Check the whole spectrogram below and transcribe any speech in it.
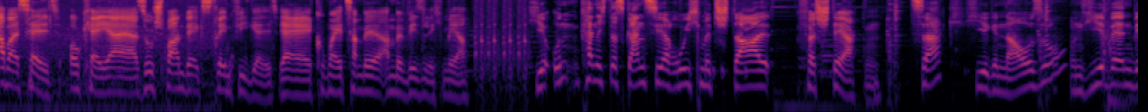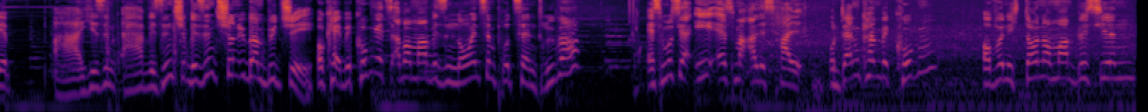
Aber es hält. Okay, ja, ja, so sparen wir extrem viel Geld. Ja, ja, guck mal, jetzt haben wir, haben wir wesentlich mehr. Hier unten kann ich das Ganze ja ruhig mit Stahl verstärken. Zack, hier genauso. Und hier werden wir Ah, hier sind... Ah, wir sind, wir sind schon über dem Budget. Okay, wir gucken jetzt aber mal, wir sind 19% drüber. Es muss ja eh erstmal alles halten. Und dann können wir gucken, ob wir nicht doch nochmal ein bisschen,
